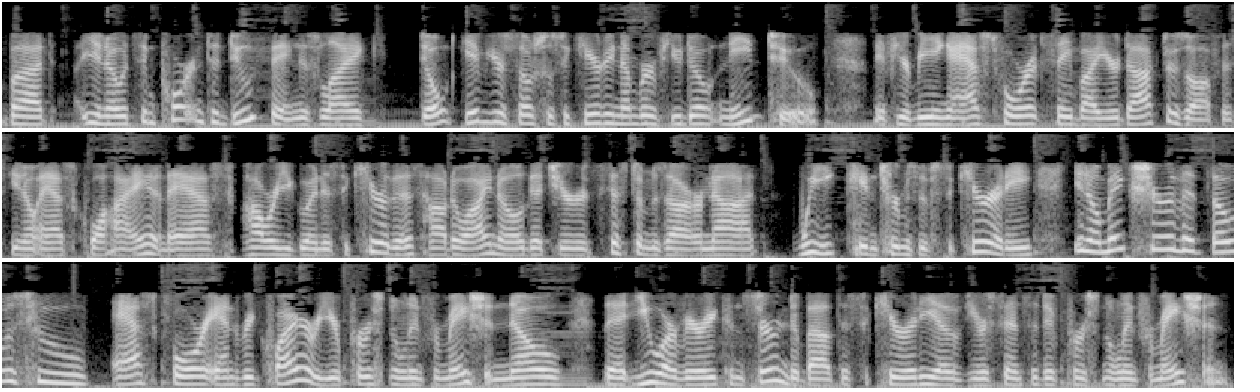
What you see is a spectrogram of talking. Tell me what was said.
But, you know, it's important to do things like don't give your social security number if you don't need to. If you're being asked for it, say by your doctor's office, you know, ask why and ask how are you going to secure this? How do I know that your systems are not weak in terms of security? You know, make sure that those who ask for and require your personal information know that you are very concerned about the security of your sensitive personal information.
